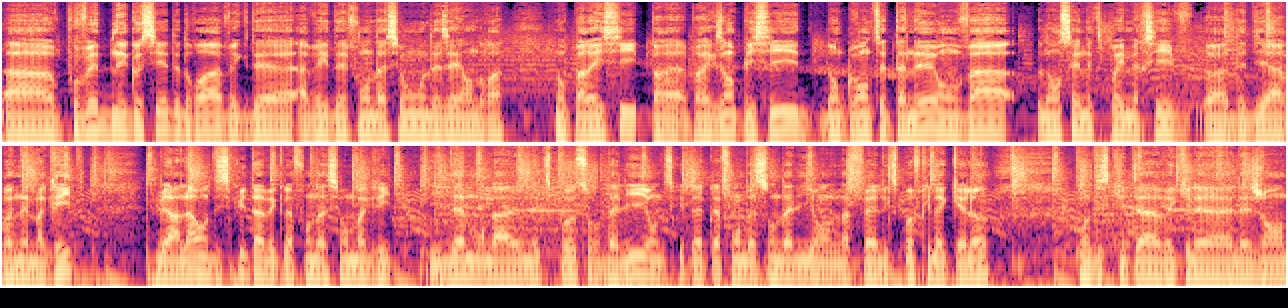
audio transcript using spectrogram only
Euh, vous pouvez négocier des droits avec des avec des fondations ou des ayants droit. Donc par ici, par, par exemple ici, le courant de cette année, on va lancer une expo immersive euh, dédiée à René Magritte. Bien là, on discute avec la fondation Magritte. Idem, on a une expo sur Dali, on discute avec la fondation Dali, on a fait l'expo Frida Kahlo. On discutait avec les, gens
